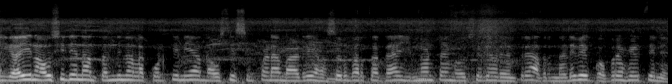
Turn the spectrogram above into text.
ಈಗ ಏನು ಔಷಧಿ ನಾನು ತಂದಿನಲ್ಲ ಕೊಡ್ತೀನಿ ಅದನ್ನ ಔಷಧಿ ಸಿಂಪಡಣೆ ಮಾಡ್ರಿ ಹಸಿರು ಬರ್ತದೆ ಇನ್ನೊಂದು ಟೈಮ್ ಔಷಧಿ ಹೊಡಿ ಅಂತ್ರಿ ಅದ್ರ ನಡುವೆ ಗೊಬ್ಬರ ಹೇಳ್ತೀನಿ.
